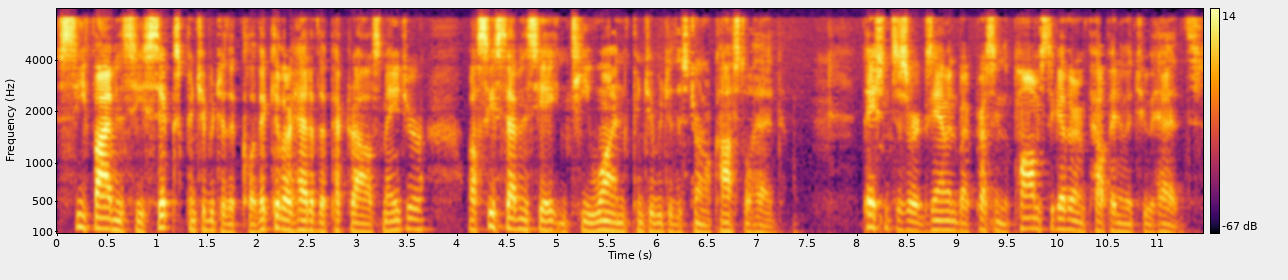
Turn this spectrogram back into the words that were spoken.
C5 and C6 contribute to the clavicular head of the pectoralis major, while C7, C8, and T1 contribute to the sternocostal head. Patients are examined by pressing the palms together and palpating the two heads.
